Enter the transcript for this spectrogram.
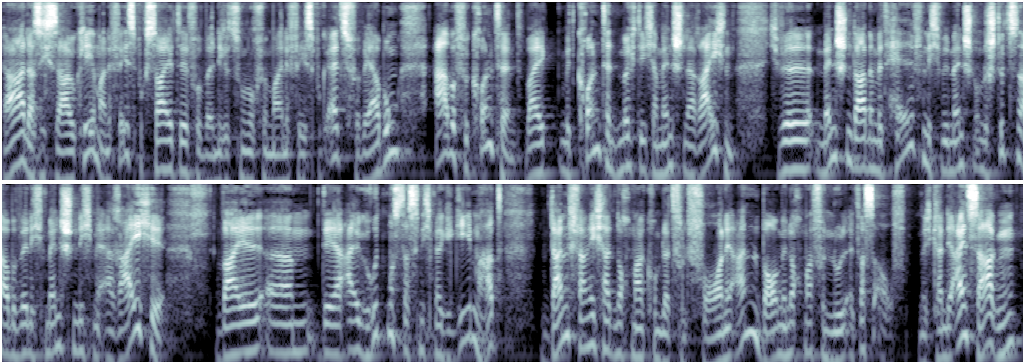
Ja, dass ich sage, okay, meine Facebook-Seite verwende ich jetzt nur noch für meine Facebook-Ads, für Werbung, aber für Content, weil mit Content möchte ich ja Menschen erreichen. Ich will Menschen da damit helfen, ich will Menschen unterstützen, aber wenn ich Menschen nicht mehr erreiche, weil ähm, der Algorithmus das nicht mehr gegeben hat, dann fange ich halt nochmal komplett von vorne an, baue mir nochmal von null etwas auf. Und ich kann dir eins sagen,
